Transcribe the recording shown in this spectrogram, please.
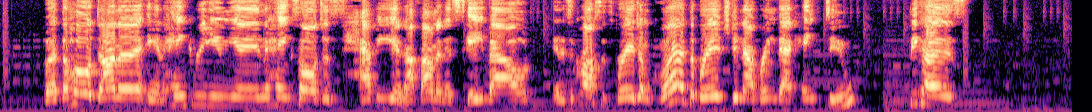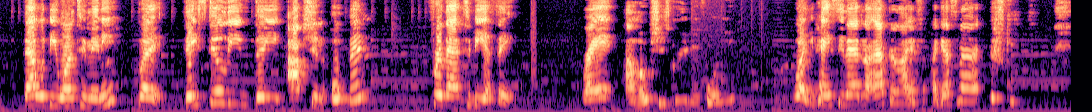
But the whole Donna and Hank reunion, Hank's all just happy, and I found an escape out, and it's across this bridge. I'm glad the bridge did not bring back Hank too, because that would be one too many. But they still leave the option open for that to be a thing, right? I hope she's grieving for me. What, you can't see that in the afterlife? I guess not.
